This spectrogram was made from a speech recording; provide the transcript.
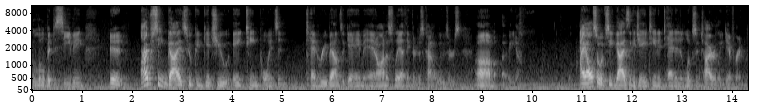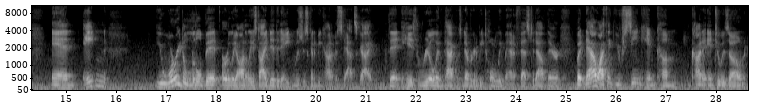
a little bit deceiving. And I've seen guys who can get you 18 points and 10 rebounds a game, and honestly, I think they're just kind of losers. Um, I also have seen guys that get you 18 and 10, and it looks entirely different. And Ayton, you worried a little bit early on, at least I did, that Ayton was just going to be kind of a stats guy, that his real impact was never going to be totally manifested out there. But now I think you're seeing him come kind of into his own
